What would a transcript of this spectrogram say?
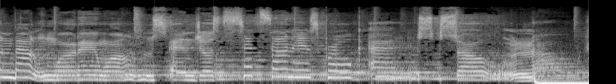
talking about what he wants and just sits on his broke ass. So, no.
